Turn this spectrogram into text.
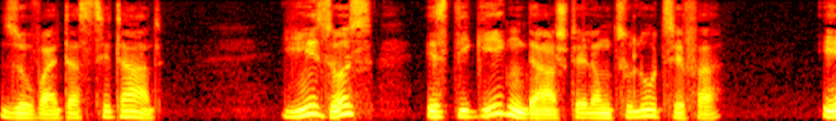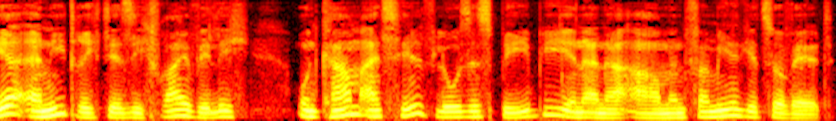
Soweit das Zitat. Jesus ist die Gegendarstellung zu Luzifer. Er erniedrigte sich freiwillig und kam als hilfloses Baby in einer armen Familie zur Welt.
